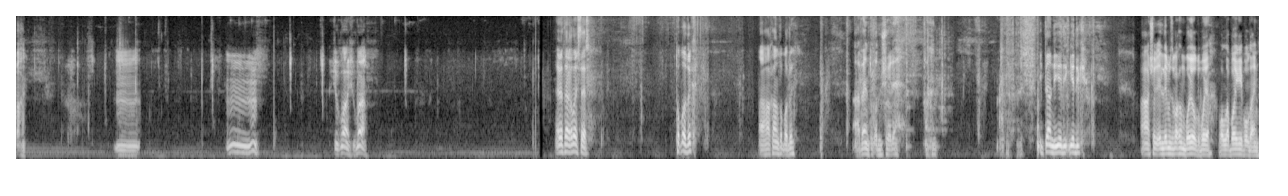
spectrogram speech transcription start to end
Bakın. Hmm. Hmm. Şufa şufa. Evet arkadaşlar. Topladık. Aa, Hakan topladı. Aa, ben topladım şöyle. Bakın. İlk tane de yedik. yedik. Aa, şöyle ellerimiz bakın boya oldu boya. Vallahi boya gibi oldu aynı.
